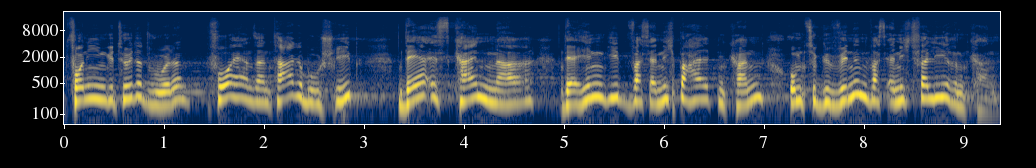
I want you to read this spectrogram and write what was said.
von ihnen getötet wurde, vorher in sein Tagebuch schrieb, der ist kein Narr, der hingibt, was er nicht behalten kann, um zu gewinnen, was er nicht verlieren kann.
